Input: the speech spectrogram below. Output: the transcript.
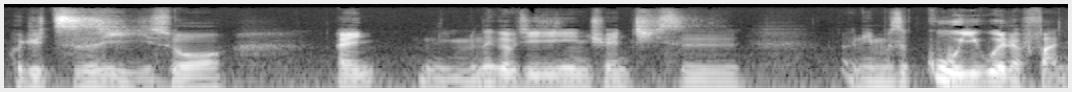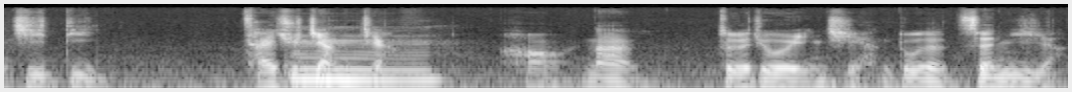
会去质疑说：“哎，你们那个基地圈其实你们是故意为了反基地才去这样讲。嗯”好，那这个就会引起很多的争议啊。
